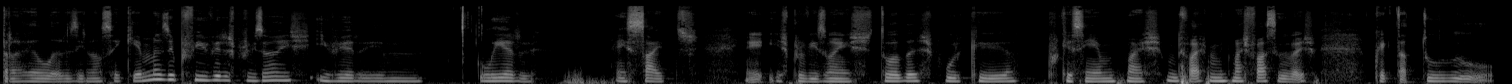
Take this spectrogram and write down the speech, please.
trailers e não sei o quê, mas eu prefiro ver as previsões e ver um, ler em sites e as previsões todas porque porque assim é muito mais muito, muito mais fácil vejo o que é que está tudo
